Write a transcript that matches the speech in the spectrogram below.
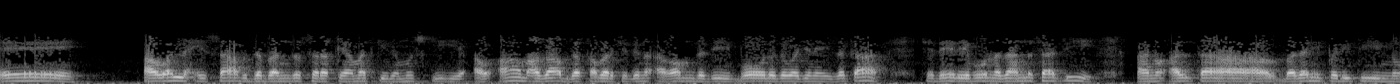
اے اول حساب د بند سره قیامت کې د مسکیږي او عام عذاب د قبر چې دنه اغم د دی بول د وجنې زکا چې دې دې بول نه ځان ساتي انو التا بدني پلیتی نو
